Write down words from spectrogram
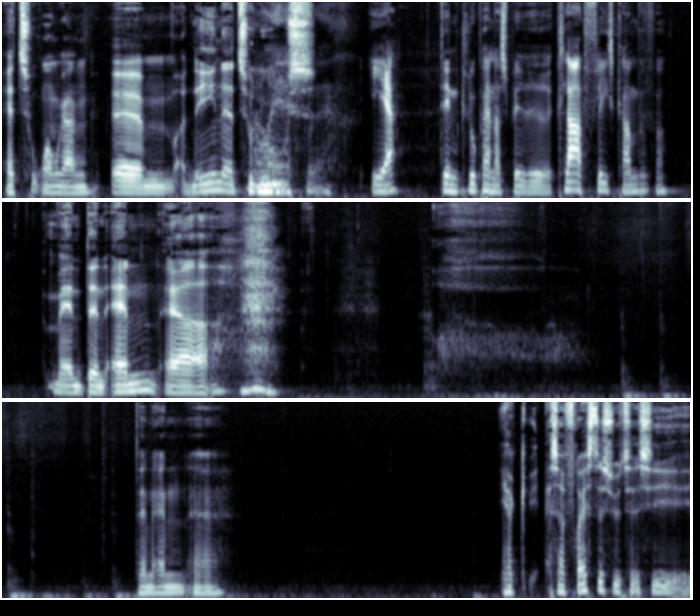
af to omgange. Øhm, og den ene er Toulouse. Åh, ja. Ja. Det er en klub, han har spillet klart flest kampe for. Men den anden er... Den anden er... Jeg altså fristes jo til at sige...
